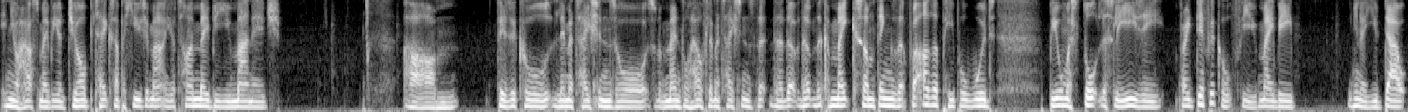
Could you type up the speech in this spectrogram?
in your house. Maybe your job takes up a huge amount of your time. Maybe you manage um, physical limitations or sort of mental health limitations that that, that that can make some things that for other people would be almost thoughtlessly easy very difficult for you. Maybe you know you doubt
